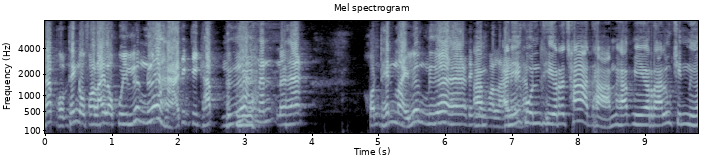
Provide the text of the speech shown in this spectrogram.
ครับผมเทคโนโลยีเราคุยเรื่องเนื้อหาจริง ๆ ครับ เนื้อทั้งนั้นนะฮะ คอนเทนต์ใหม่เรื่องเนื้อฮะเทคโนอะโลยีอันนี้คุณธีรชาติถามนะครับ มีร้านลูกชิ้นเนื้อ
